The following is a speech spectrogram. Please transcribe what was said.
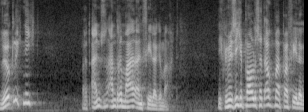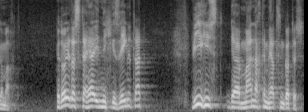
Wirklich nicht. Er hat ein und andere Mal einen Fehler gemacht. Ich bin mir sicher, Paulus hat auch mal ein paar Fehler gemacht. Bedeutet das, dass der Herr ihn nicht gesegnet hat? Wie hieß der Mann nach dem Herzen Gottes?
